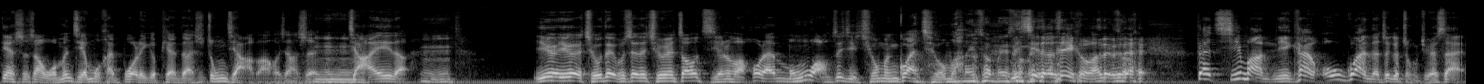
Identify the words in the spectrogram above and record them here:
电视上，我们节目还播了一个片段，是中甲吧，好像是甲 A 的。嗯嗯。一个一个球队不是那球员着急了吗？后来猛往自己球门灌球嘛。没错没错 你记得那个吗？对不对？但起码你看欧冠的这个总决赛，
